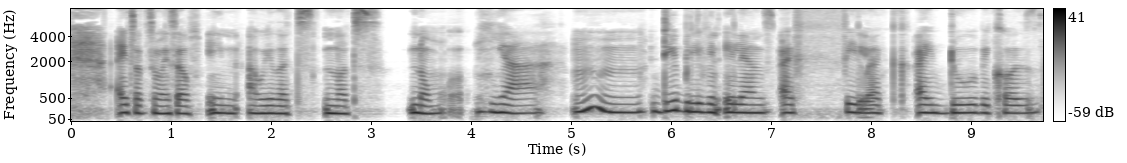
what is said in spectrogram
I talk to myself in a way that's not normal. Yeah. Mm. Do you believe in aliens? I feel like I do because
